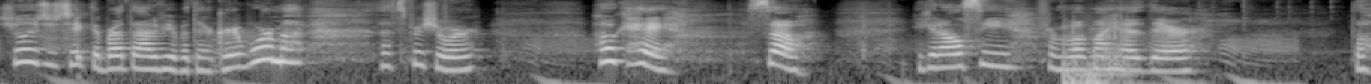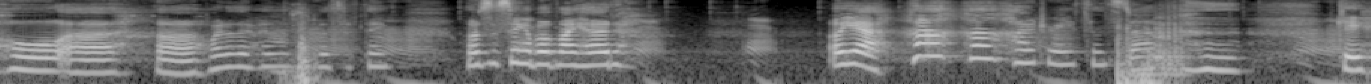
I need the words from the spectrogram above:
Surely do take the breath out of you, but they're a great warm up. That's for sure. Okay, so you can all see from above my head there the whole, uh, uh, what are what's the thing? What's this thing above my head? Oh yeah, ha ha, heart rates and stuff. okay,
